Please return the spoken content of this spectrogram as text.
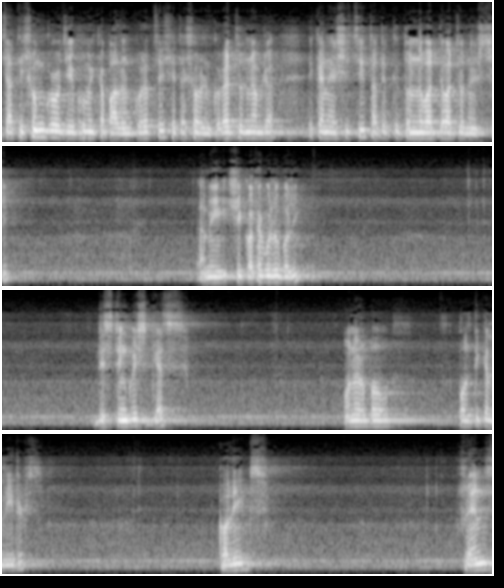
জাতিসংঘ যে ভূমিকা পালন করেছে সেটা স্মরণ করার জন্য আমরা এখানে এসেছি। তাদেরকে ধন্যবাদ দেওয়ার জন্য এসেছি। আমি সেই কথাগুলো বলি। Distinguish guest honourable political leaders colleagues friends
